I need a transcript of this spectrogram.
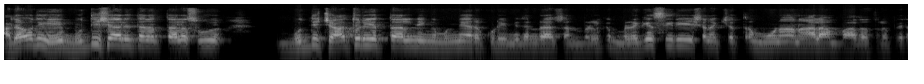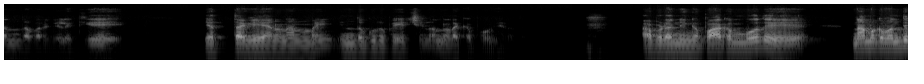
அதாவது புத்திசாலித்தனத்தால சூ புத்தி சாத்துரியத்தால் நீங்க முன்னேறக்கூடிய மிதன்ராஜ் அன்பர்களுக்கு மிருகசிரீஷ நட்சத்திரம் மூணாம் நாலாம் பாதத்துல பிறந்தவர்களுக்கு எத்தகையான நன்மை இந்த குரு பயிற்சியில நடக்க போகிறது? அப்படி நீங்க பார்க்கும்போது நமக்கு வந்து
